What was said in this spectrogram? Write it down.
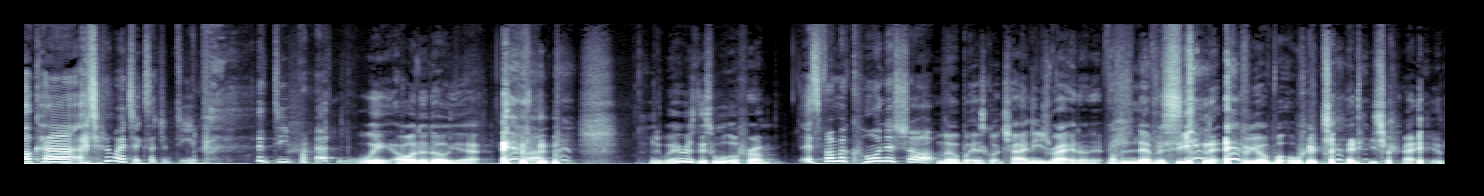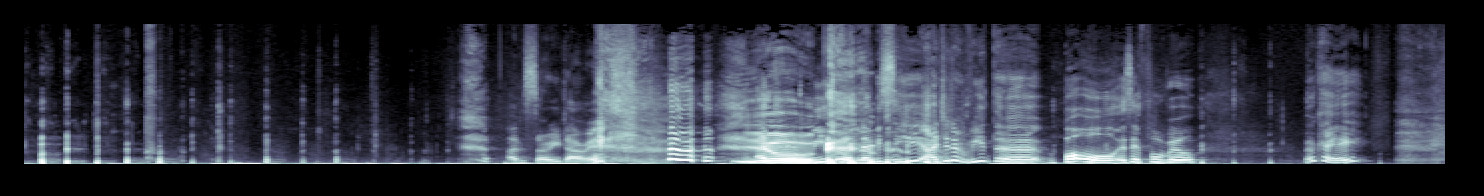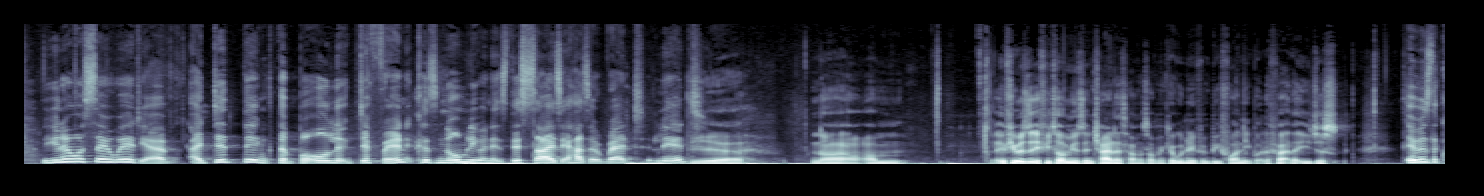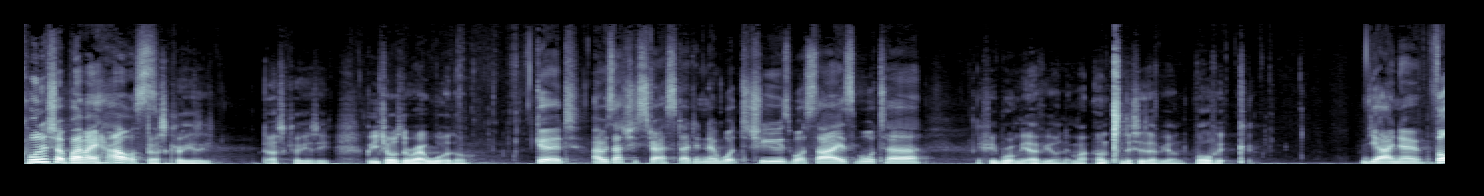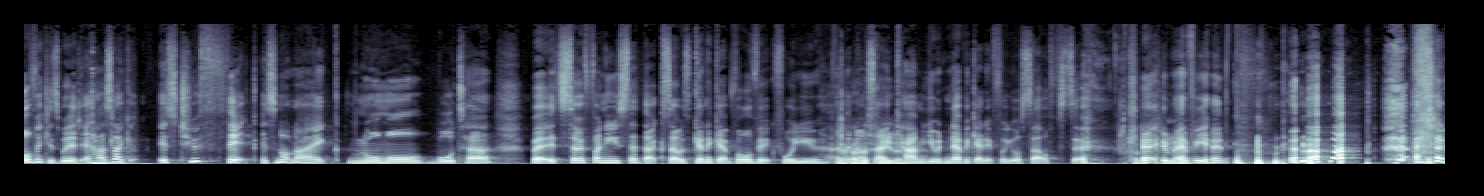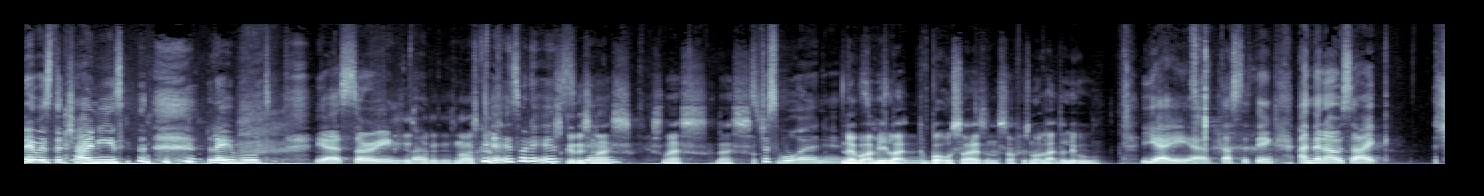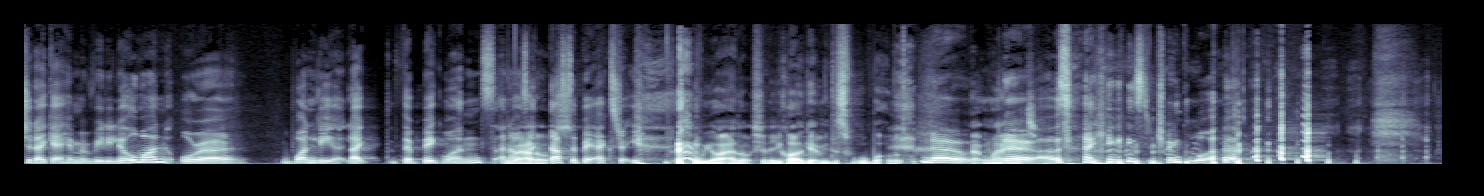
welcome. I don't know why I took such a deep, deep breath. Wait, I want to know, yeah. Where is this water from? it's from a corner shop. No, but it's got Chinese writing on it. I've never seen an Evian bottle with Chinese writing. on it. I'm sorry, Darren. I Yo, didn't read the. Let me see. I didn't read the bottle. Is it for real? Okay. You know what's so weird? Yeah, I did think the bottle looked different because normally when it's this size, it has a red lid. yeah. No, um, if you was if you told me it was in Chinatown or something, it wouldn't even be funny. But the fact that you just It was the corner shop by my house. that's crazy, that's crazy. But you chose the right water though. Good. I was actually stressed. I didn't know what to choose, what size, water. If you brought me Evian, it might. Oh, this is Evian, Volvic. Yeah, I know. Volvic is weird. It has like it's too thick. It's not like normal water, but it's so funny you said that because I was gonna get Volvic for you, and I then I was like. Cam, you would never get it for yourself, so get him. Evian. and then it was the Chinese labeled. Yeah, sorry. It is what it is. No, it's good. It is what it is. It's good. It's yeah. nice. It's mm. nice. Nice. It's just water, isn't it? No, but I mean like the bottle size and stuff. It's not like the little. Yeah, yeah, yeah. That's the thing. And then I was like, should I get him a really little one or a one liter, like the big ones? And I We're was like, that's a bit extra. we are adults, you know. You can't get me the small bottle. no, no. age. I was like, to drink water.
